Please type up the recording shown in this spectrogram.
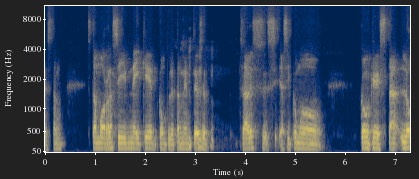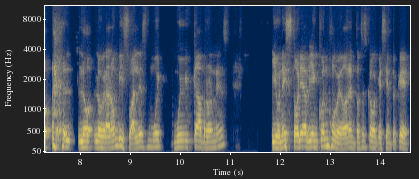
esta, esta morra así naked completamente, ¿sabes? Así como, como que está, lo, lo, lograron visuales muy, muy cabrones y una historia bien conmovedora, entonces como que siento que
